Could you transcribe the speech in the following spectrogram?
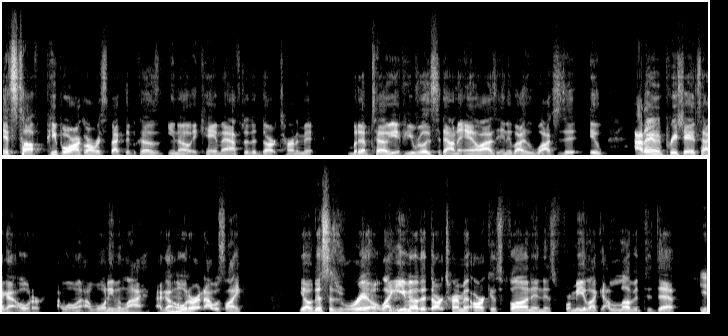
it's tough. People aren't going to respect it because you know it came after the dark tournament. But I'm telling you, if you really sit down and analyze anybody who watches it, it I didn't appreciate it until I got older. I won't. I won't even lie. I got Mhm. older and I was like, "Yo, this is real." Like even though the dark tournament arc is fun and it's for me, like I love it to death. Yeah,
